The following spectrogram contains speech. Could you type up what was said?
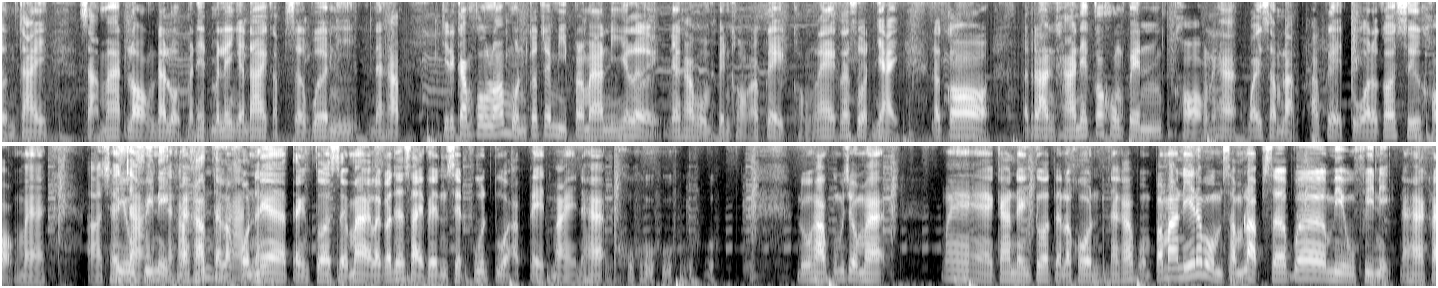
สนใจสามารถลองดาวน์โหลดมาเทศมาเล่นกันได้กับเซิร์ฟเวอร์นี้นะครับกิจกรรมโครงล้อหมุนก็จะมีประมาณนี้เลยนะครับผมเป็นของอัปเกรดของแรกซะส่วนใหญ่ แล้วก็ ร้านค้าเนี่ยก็คงเป็นของนะฮะไว้สำหรับอัปเกรดตัวแล้วก็ซื้อของมาอ่าใช้จ่าย New Phoenix นะครับพื้นฐานแต่ละคนเนี่ยแต่งตัวสวยมากแล้วก็จะใส่เป็นเซตพูดตัวอัปเกรดใหม่นะฮะโอ้โหดูครับคุณผู้ชมฮะ แม่การแต่งตัวแต่ละคนนะครับผมประมาณนี้นะผมสำหรับเซิร์ฟเวอร์มิวฟินิกนะฮะใคร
